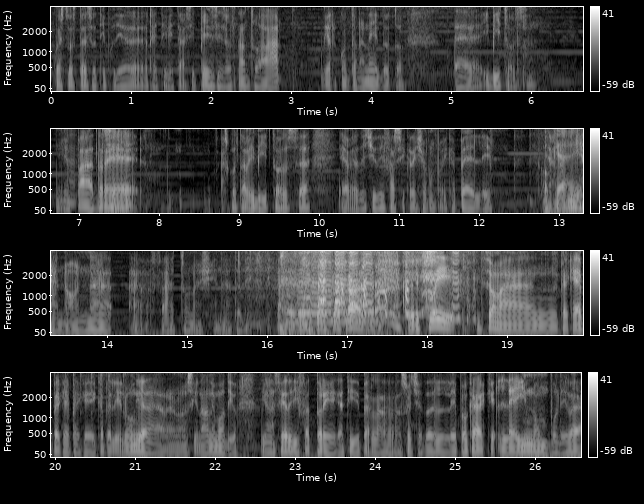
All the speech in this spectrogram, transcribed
questo stesso tipo di reattività. Si pensi soltanto a, vi racconto un aneddoto, eh, i Beatles. Mio Mm. padre ascoltava i Beatles e aveva deciso di farsi crescere un po' i capelli. Mia, mia nonna ha fatto una scenata bestiale per questa cosa. Per cui, insomma, perché? Perché, perché i capelli lunghi erano sinonimo di, di una serie di fattori negativi per la società dell'epoca che lei non voleva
